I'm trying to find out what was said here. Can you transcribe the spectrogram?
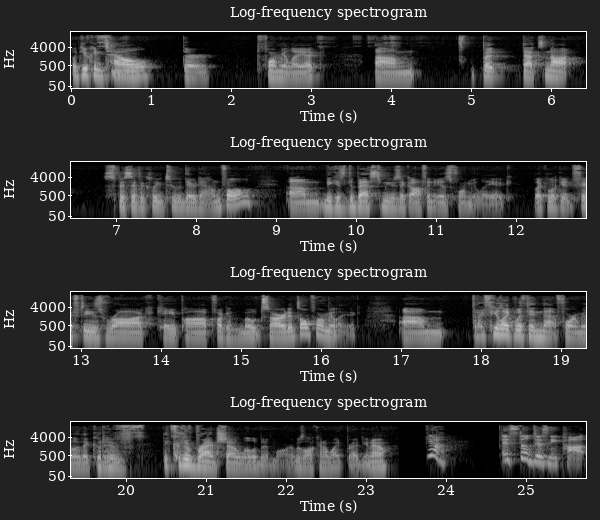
Like you can tell they're formulaic, um, but that's not specifically to their downfall um, because the best music often is formulaic. Like look at 50s rock, K-pop, fucking Mozart, it's all formulaic. Um, but I feel like within that formula they could have they could have branched out a little bit more. It was all kind of white bread, you know? Yeah. It's still Disney pop.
